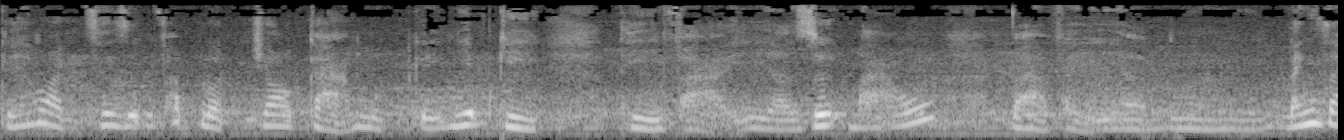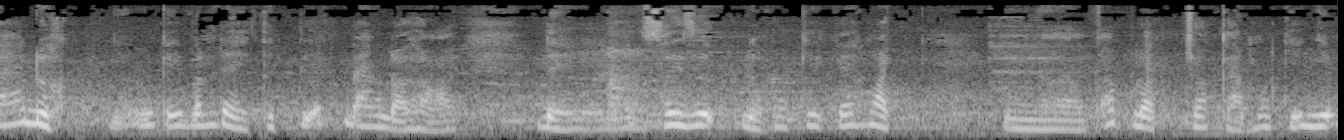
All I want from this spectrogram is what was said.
kế hoạch xây dựng pháp luật cho cả một cái nhiệm kỳ thì phải dự báo và phải đánh giá được những cái vấn đề thực tiễn đang đòi hỏi để xây dựng được một cái kế hoạch. Ừ, pháp luật cho cả một cái nhiệm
